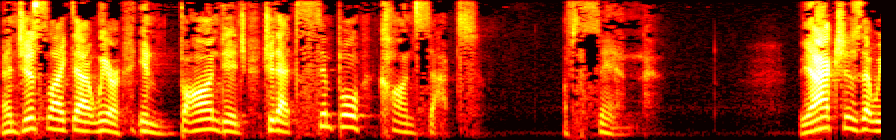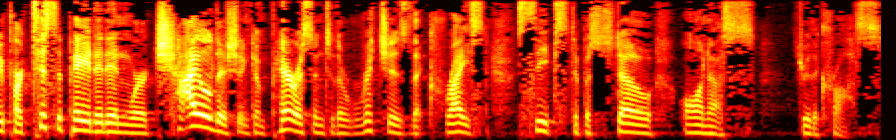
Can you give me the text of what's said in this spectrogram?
And just like that, we are in bondage to that simple concept of sin. The actions that we participated in were childish in comparison to the riches that Christ seeks to bestow on us through the cross.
